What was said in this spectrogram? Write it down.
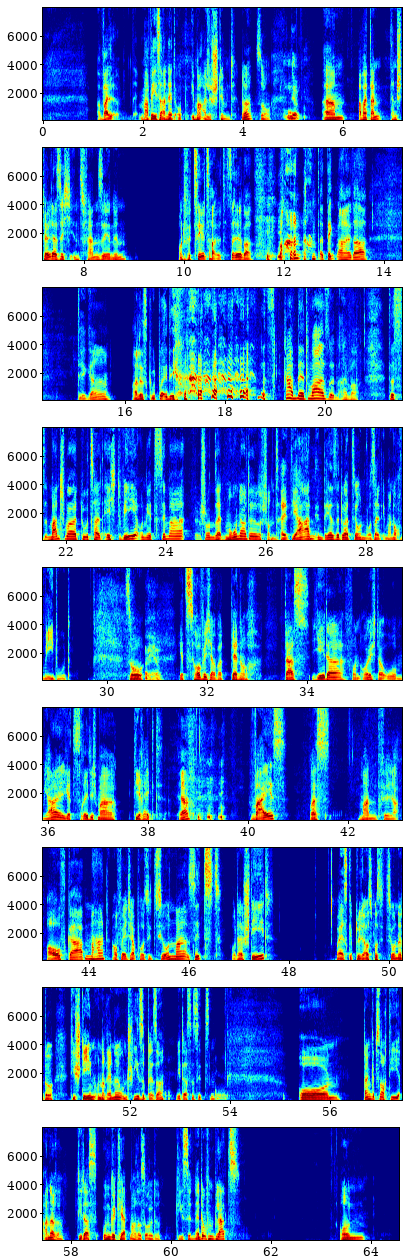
Weil man weiß auch nicht, ob immer alles stimmt, ne? So. Ja. Ähm, aber dann, dann stellt er sich ins Fernsehen hin und erzählt halt selber. und, und da denkt man halt da, Digga, alles gut bei dir? das kann nicht wahr sein, einfach. Das manchmal tut's halt echt weh und jetzt sind wir schon seit Monaten, schon seit Jahren in der Situation, wo es halt immer noch weh tut. So. Oh ja. Jetzt hoffe ich aber dennoch, dass jeder von euch da oben, ja, jetzt rede ich mal direkt, ja, weiß, was man für Aufgaben hat, auf welcher Position man sitzt oder steht. Weil es gibt durchaus Positionen, die stehen und renne und schieße besser, wie das sie sitzen. Und dann gibt's noch die andere, die das umgekehrt machen sollte. Die sind nicht auf dem Platz und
